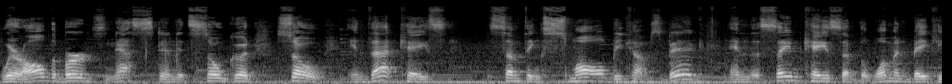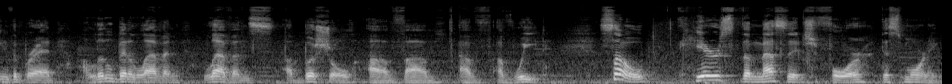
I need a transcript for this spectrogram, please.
where all the birds nest, and it's so good. So, in that case, something small becomes big, and the same case of the woman baking the bread, a little bit of leaven leavens a bushel of, um, of, of wheat. So, here's the message for this morning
